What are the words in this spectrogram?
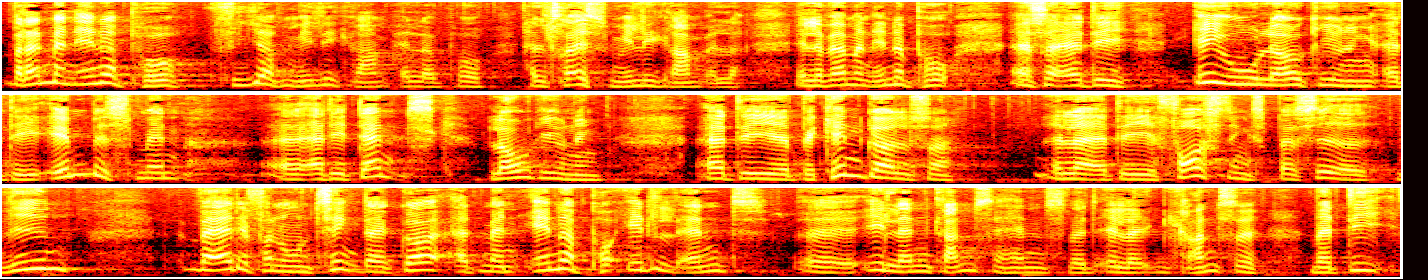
hvordan man ender på 4 mg eller på 50 mg, eller, eller hvad man ender på. Altså er det EU-lovgivning, er det embedsmænd, er det dansk lovgivning, er det bekendtgørelser, eller er det forskningsbaseret viden? Hvad er det for nogle ting, der gør, at man ender på et eller andet, øh, et eller andet grænsehandelsværdi, eller grænseværdi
